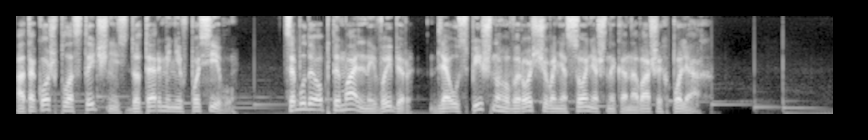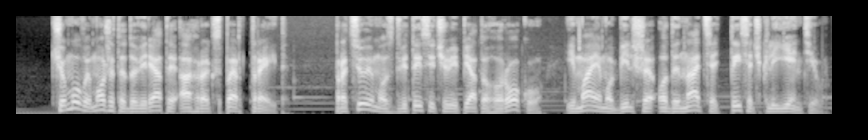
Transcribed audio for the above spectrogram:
а також пластичність до термінів посіву. Це буде оптимальний вибір для успішного вирощування соняшника на ваших полях. Чому ви можете довіряти Агроексперт Трейд? Працюємо з 2005 року і маємо більше 11 тисяч клієнтів.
